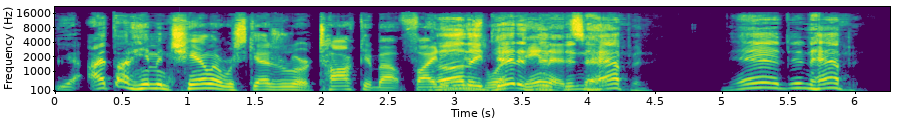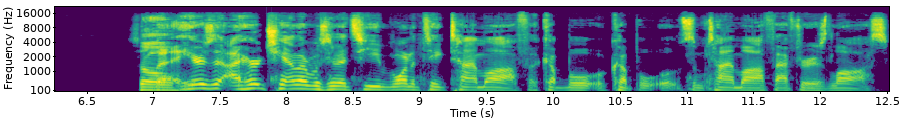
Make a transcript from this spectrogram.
Yeah, I thought him and Chandler were scheduled or talking about fighting. Well, is they did it. Dana It didn't said. happen. Yeah, it didn't happen. So But here's I heard Chandler was going to he want to take time off, a couple, a couple, some time off after his loss,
